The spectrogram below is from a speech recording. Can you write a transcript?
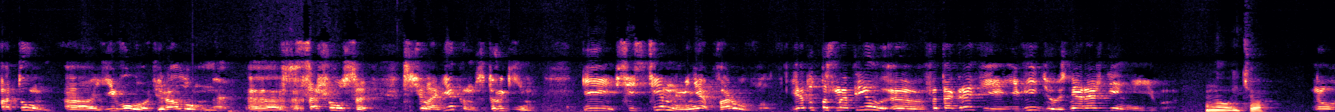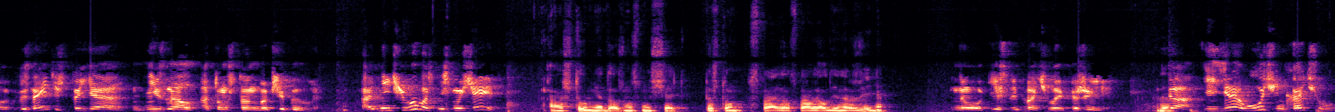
потом э, его вероломно э, сошелся с человеком, с другим, и системно меня обворовывал. Я тут посмотрел э, фотографии и видео с дня рождения его. Ну и что? Ну, вы знаете, что я не знал о том, что он вообще был? А ничего вас не смущает? А что меня должно смущать? То, что он справил, справлял день рождения? Ну, если два человека жили. Да. да, и я очень хочу,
